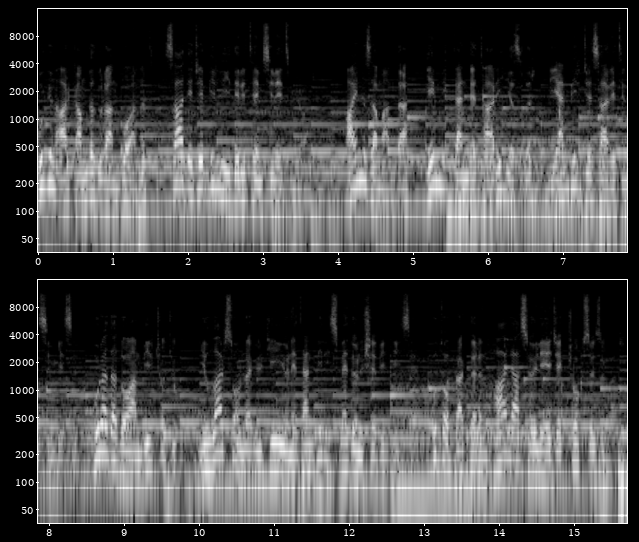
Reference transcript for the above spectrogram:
Bugün arkamda duran bu anıt, sadece bir lideri temsil etmiyor. Aynı zamanda, Gemlik'ten de tarih yazılır, diyen bir cesaretin simgesi. Burada doğan bir çocuk, yıllar sonra ülkeyi yöneten bir isme dönüşebildiyse, bu toprakların hala söyleyecek çok sözü var.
